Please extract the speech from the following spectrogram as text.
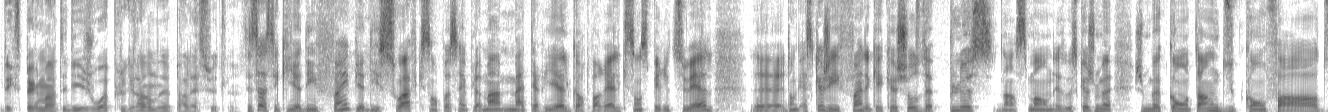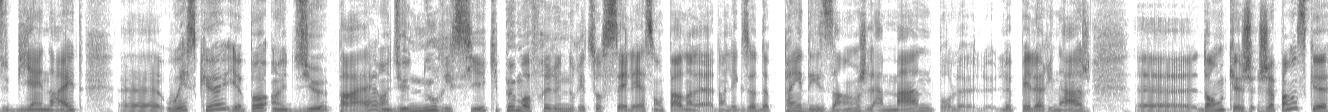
d'expérimenter des joies plus grandes par la suite. C'est ça, c'est qu'il y a des faims puis il y a des soifs qui sont pas simplement matérielles, corporelles, qui sont spirituelles. Donc, est-ce que j'ai faim de quelque chose de plus dans ce monde? Est-ce que je me, contente du confort, du bien-être? Euh, ou est-ce qu'il n'y a pas un Dieu Père, un Dieu nourricier qui peut m'offrir une nourriture céleste? On parle dans l'Exode de pain des anges, la manne pour le, le- le pèlerinage. Euh, donc, je, je pense que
